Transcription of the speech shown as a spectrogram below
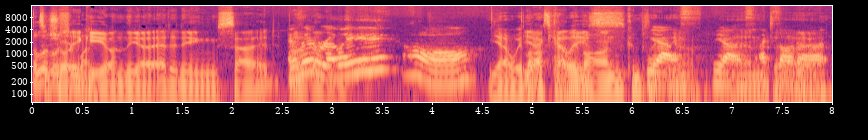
a it's little a shaky one. on the uh, editing side. Is but, it um, really? Oh. Yeah, we yeah, lost Kelly Vaughn completely. Yes, yes, and, I saw uh, that.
